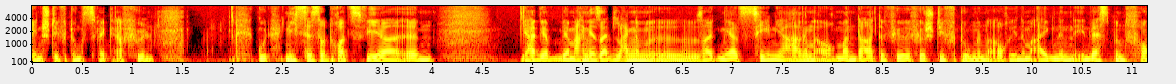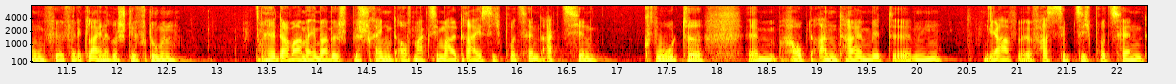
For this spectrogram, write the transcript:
den Stiftungszweck erfüllen. Gut, nichtsdestotrotz, wir ähm, ja, wir, wir machen ja seit langem, äh, seit mehr als zehn Jahren auch Mandate für, für Stiftungen, auch in einem eigenen Investmentfonds für, für kleinere Stiftungen. Äh, da waren wir immer beschränkt auf maximal 30 Prozent Aktienquote, ähm, Hauptanteil mit ähm, ja, fast 70 Prozent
